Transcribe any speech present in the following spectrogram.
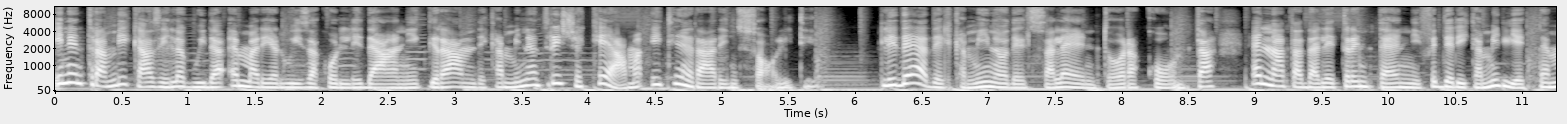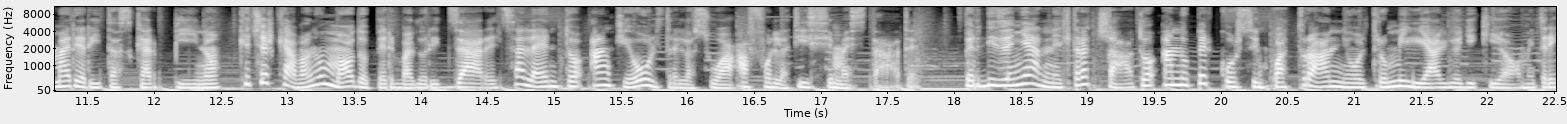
In entrambi i casi la guida è Maria Luisa Colledani, grande camminatrice che ama itinerari insoliti. L'idea del cammino del Salento, racconta, è nata dalle trentenni Federica Miglietta e Maria Rita Scarpino, che cercavano un modo per valorizzare il Salento anche oltre la sua affollatissima estate. Per disegnarne il tracciato hanno percorso in quattro anni oltre un migliaio di chilometri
